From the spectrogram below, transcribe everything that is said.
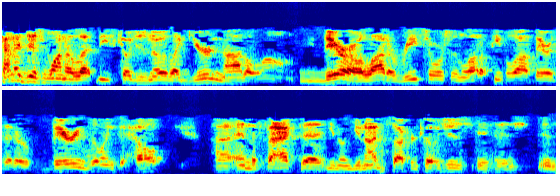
kind of just want to let these coaches know like you're not alone. There are a lot of resources and a lot of people out there that are very willing to help. Uh, and the fact that you know United Soccer Coaches is is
